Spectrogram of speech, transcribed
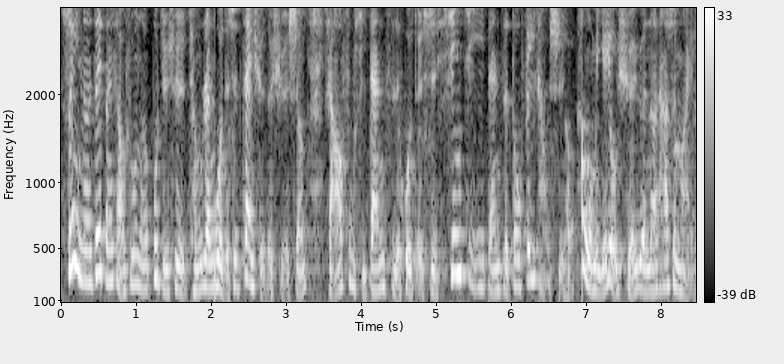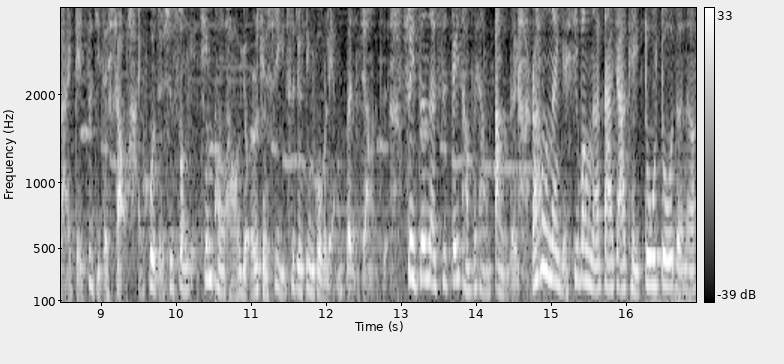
所以呢，这本小书呢，不只是成人或者是在学的学生想要复习单字，或者是新记忆单字都非常适合。那我们也有学员呢，他是买来给自己的小孩，或者是送给亲朋好友，而且是一次就订购两本这样子，所以真的是非常非常棒的。然后呢，也希望呢大家可以多多的呢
